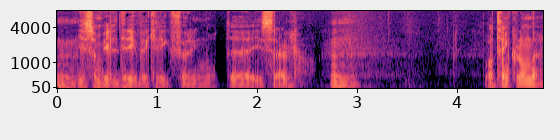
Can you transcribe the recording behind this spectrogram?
Mm. De som vil drive krigføring mot Israel. Mm. Hva tenker du om det?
